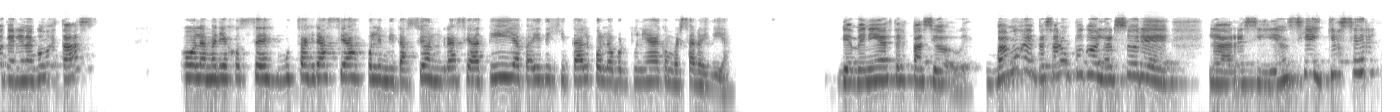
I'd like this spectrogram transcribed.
Macarena, ¿cómo estás? Hola María José, muchas gracias por la invitación. Gracias a ti y a País Digital por la oportunidad de conversar hoy día. Bienvenida a este espacio. Vamos a empezar un poco a hablar sobre la resiliencia y qué hacer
